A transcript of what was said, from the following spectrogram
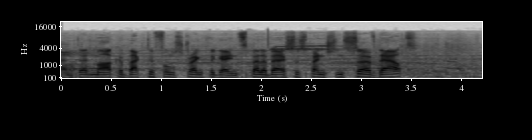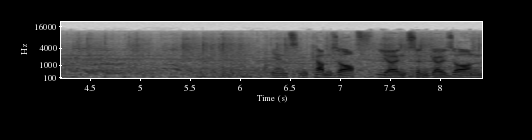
And Denmark are back to full strength again. Spellerberg suspension served out. Jensen comes off. Jørgensen goes on.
